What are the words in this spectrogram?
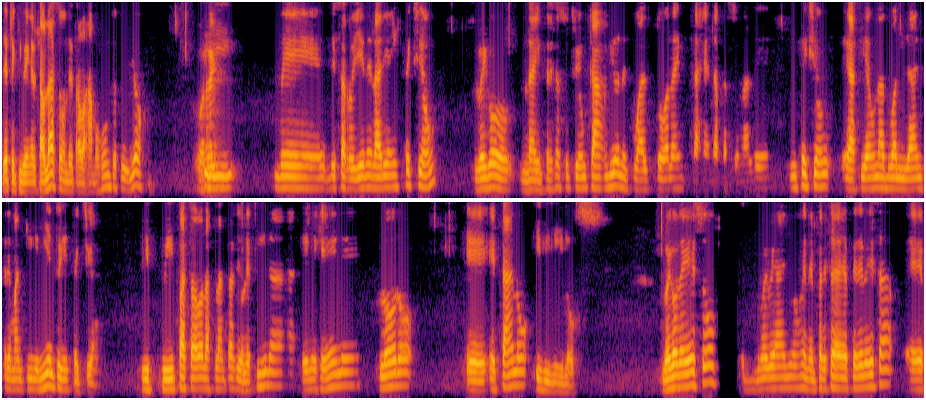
de Pequibén El Tablazo, donde trabajamos juntos tú y yo. Y me desarrollé en el área de inspección. Luego la empresa sufrió un cambio en el cual toda la, agenda personal de inspección hacía una dualidad entre mantenimiento e inspección. Y fui pasado a las plantas de olefina, LGN, cloro, eh, etano y vinilos. Luego de eso nueve años en la empresa de PDVSA, eh,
